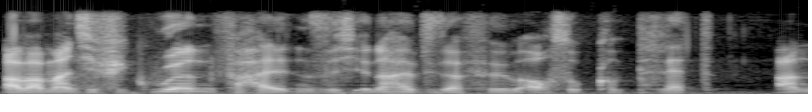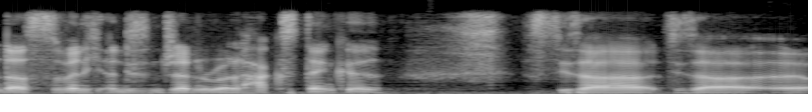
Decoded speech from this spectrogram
Aber manche Figuren verhalten sich innerhalb dieser Filme auch so komplett anders. Wenn ich an diesen General Hux denke, das ist dieser, dieser, äh,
